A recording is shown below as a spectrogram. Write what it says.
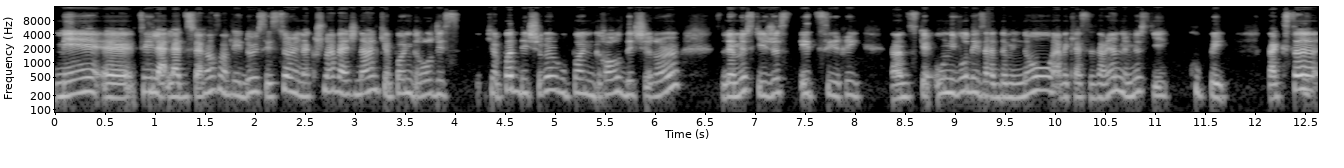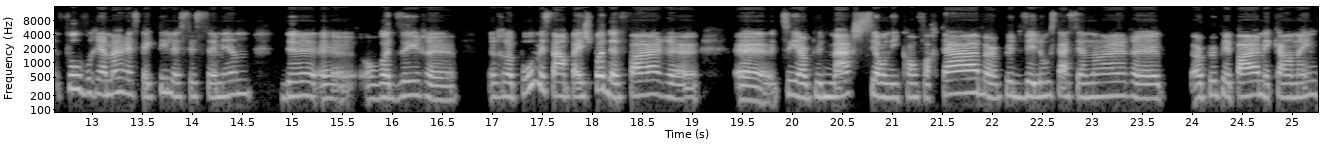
Mais la, la différence entre les deux, c'est sûr, un accouchement vaginal qui n'a pas une grosse n'y a pas de déchirure ou pas une grosse déchirure, le muscle est juste étiré. Tandis qu'au niveau des abdominaux, avec la césarienne, le muscle est coupé. Fait que ça, il faut vraiment respecter le six semaines de, euh, on va dire, euh, repos, mais ça n'empêche pas de faire euh, un peu de marche si on est confortable, un peu de vélo stationnaire un peu pépère, mais quand même,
